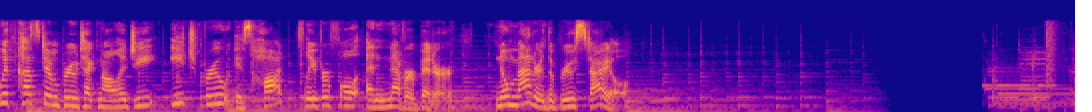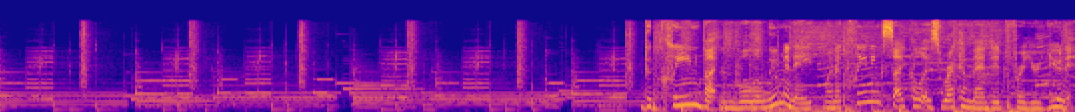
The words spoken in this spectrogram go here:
With custom brew technology, each brew is hot, flavorful, and never bitter, no matter the brew style. The Clean button will illuminate when a cleaning cycle is recommended for your unit,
